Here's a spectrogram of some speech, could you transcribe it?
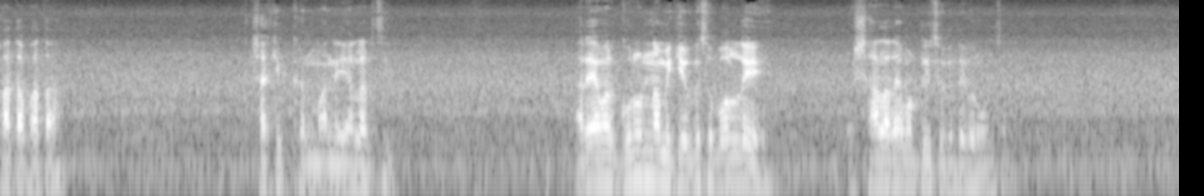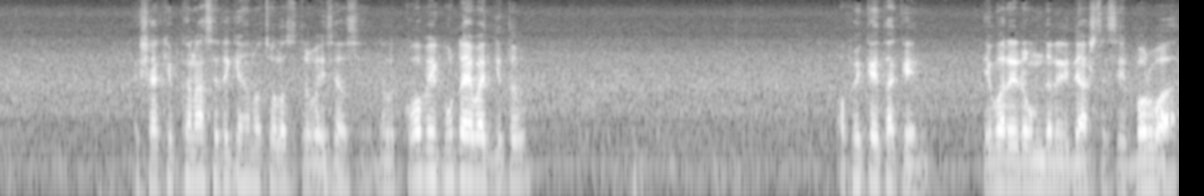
ফাতা ফাতা। শাকিব খান মানে অ্যালার্জি আরে আমার গুরুর নামে কেউ কিছু বললে শালারে আমার দুই চোখে দেখুন মন চায়। শাকিব খান আছে দেখে এখনও চলচ্চিত্র পাইছে আছে। নাহলে কবে গোটায় বাদ গেত অপেক্ষায় থাকেন, এবারে রমজানের ঈদে আসতেছে বরবাদ,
